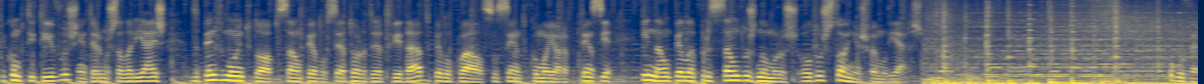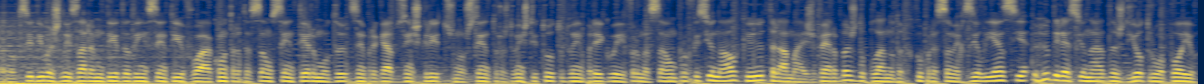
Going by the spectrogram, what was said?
e competitivos em termos salariais, depende muito da opção pelo setor de atividade pelo qual se sente com maior apetência e não pela pressão dos números ou dos sonhos familiares. O Governo decidiu agilizar a medida de incentivo à contratação sem termo de desempregados inscritos nos centros do Instituto do Emprego e Formação Profissional, que terá mais verbas do Plano de Recuperação e Resiliência redirecionadas de outro apoio.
